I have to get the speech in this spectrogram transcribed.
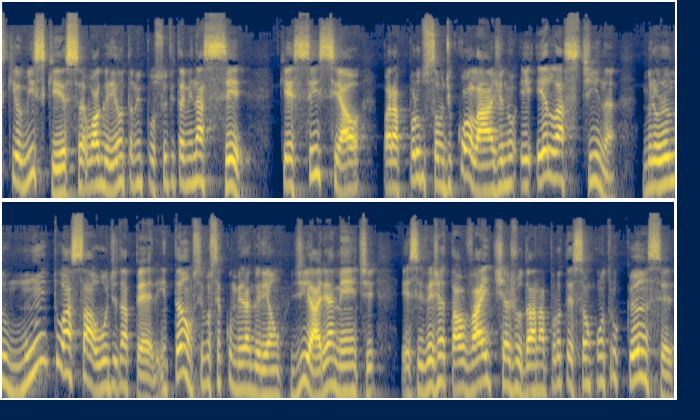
que eu me esqueça, o agrião também possui vitamina C, que é essencial para a produção de colágeno e elastina, melhorando muito a saúde da pele. Então, se você comer agrião diariamente, esse vegetal vai te ajudar na proteção contra o câncer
